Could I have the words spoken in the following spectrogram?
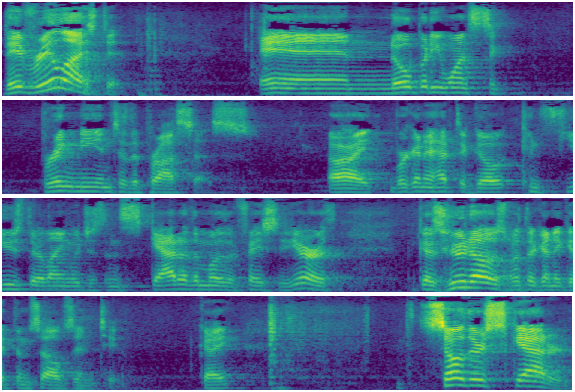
They've realized it. And nobody wants to Bring me into the process. All right, we're going to have to go confuse their languages and scatter them over the face of the earth because who knows what they're going to get themselves into. Okay? So they're scattered.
